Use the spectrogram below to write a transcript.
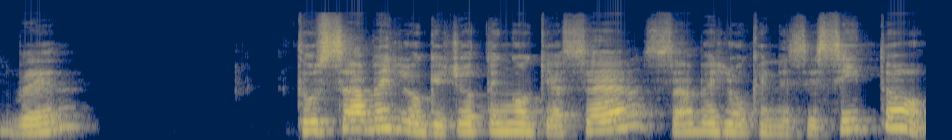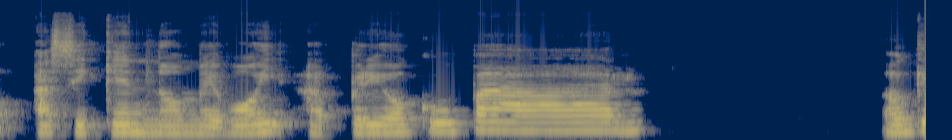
¿Ven? Tú sabes lo que yo tengo que hacer, sabes lo que necesito, así que no me voy a preocupar. ¿Ok?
